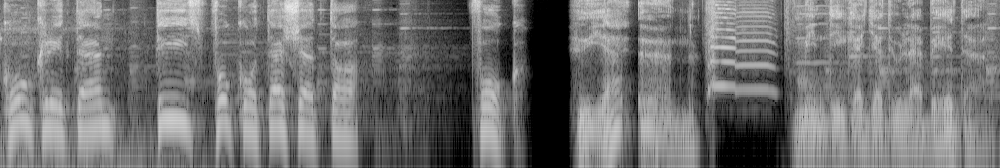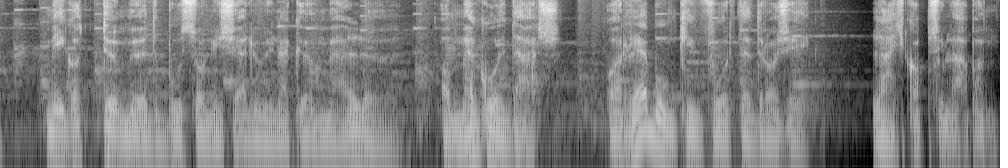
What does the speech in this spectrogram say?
Konkrétan 10 fokot esett a fok. Hülye ön? Mindig egyedül ebédel? Még a tömött buszon is erülnek ön mellől? A megoldás a Rebunkin Forte Drazsé lágy kapszulában.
